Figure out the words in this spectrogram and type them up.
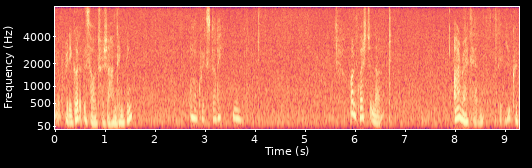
you're pretty good at this whole treasure hunting thing. I'm a quick study. Hmm. One question though. I reckon that you could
